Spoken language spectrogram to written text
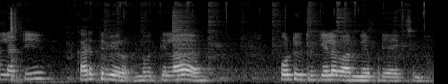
இல்லாட்டி கருத்து போயிடும் இந்த பற்றிலாம் போட்டுக்கிட்டு இருக்கையில பாருங்க எப்படி ஆயிடுச்சுன்னு.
